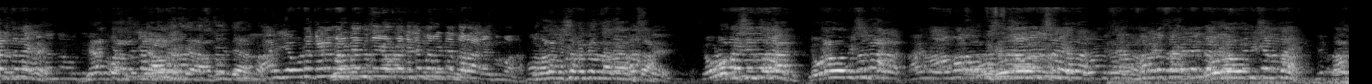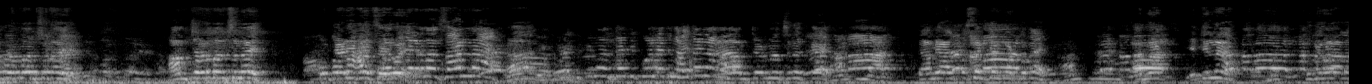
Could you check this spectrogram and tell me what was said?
अडचण आहे काय? एवढं काय मराठ्यांचं एवढं कशा मराठ्यांचा राग आहे तुम्हाला तुम्हाला कशाबद्दल लागा आमचा? एवढं ओबीसीचा राग एवढा ओबीसीचा राग आम्हाला एवढा ओबीसीचा राग मराठा समाजाचा एवढा ओबीसीचा आमच्याकडे माणसं नाही आमच्याकडे माणसं नाही तुमच्याकडे माणसं आहेत होय. तुमच्याकडे माणसं आण ना. किती माणसं आहेत ती कोण आहे ती माहीत आहे काय ना आमच्याकडे माणसं नाहीत काय? काय आम्ही अल्पसंख्याक वाटतो काय? आम्ही येतील ना? तू घेऊन आला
